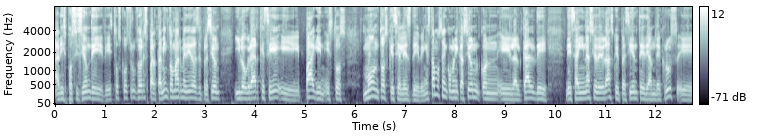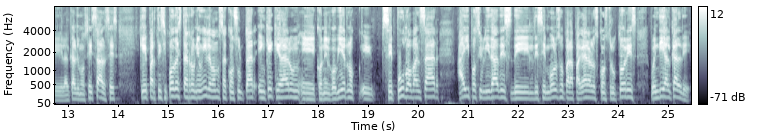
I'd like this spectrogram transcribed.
a disposición de, estos constructores para también tomar medidas de presión y lograr que se paguen estos montos que se les deben. Estamos en comunicación con el alcalde de San Ignacio de Velasco y presidente de Amdecruz, el alcalde Moisés Salces, que participó de esta reunión y le vamos a consultar en qué quedaron con el gobierno. ¿Se pudo avanzar? ¿Hay posibilidades del desembolso para pagar a los constructores? Buen día, alcalde.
